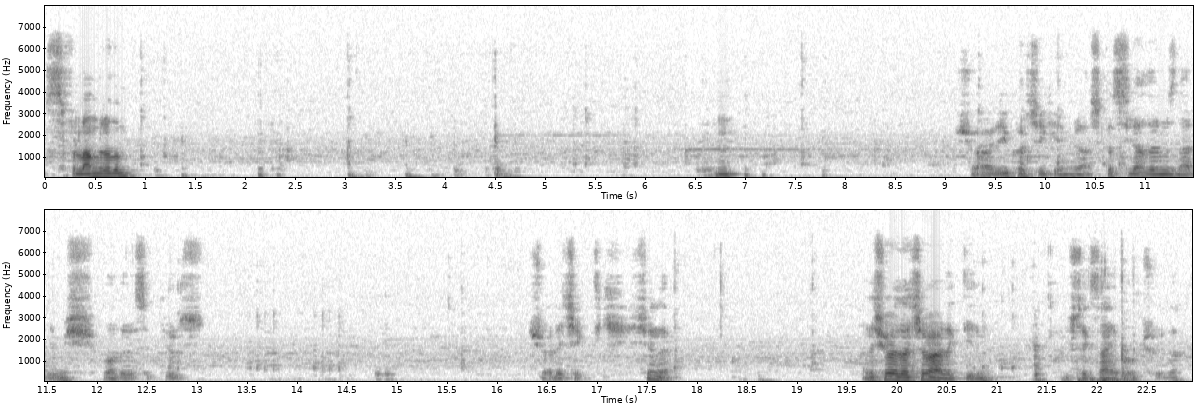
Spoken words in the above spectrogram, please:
Sıfırlandıralım. Hı. Şöyle yukarı çekelim birazcık da silahlarımız neredeymiş? Bunu da resetliyoruz. Şöyle çektik. Şimdi hadi şöyle de açı verdik diyelim. 180 yapalım şöyle.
